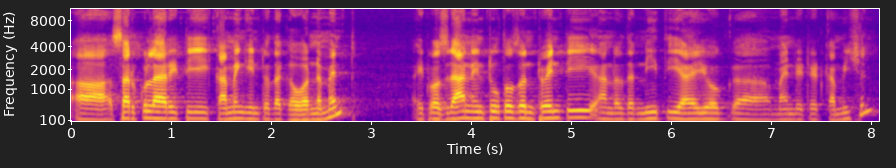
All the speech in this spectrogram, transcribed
uh, circularity coming into the government. It was done in 2020 under the Niti Aayog uh, mandated commission,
